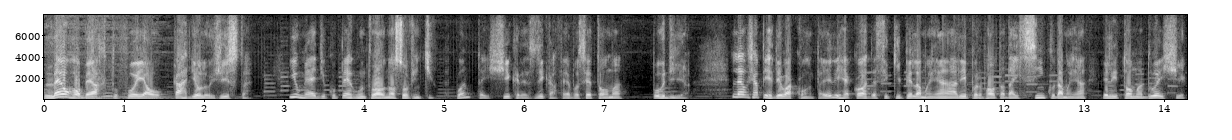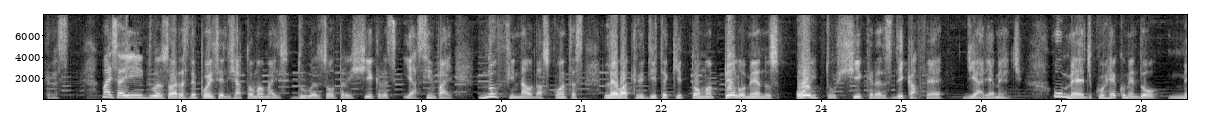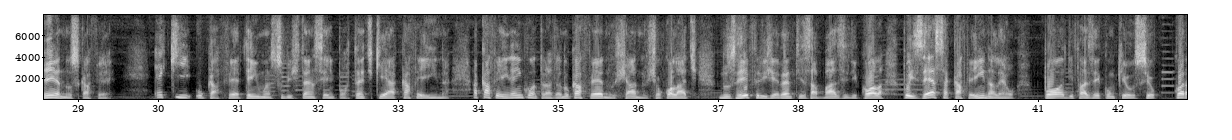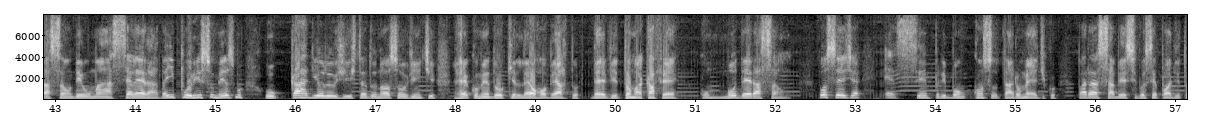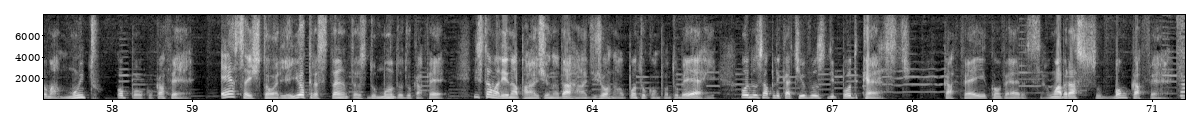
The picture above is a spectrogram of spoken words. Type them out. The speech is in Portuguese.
Léo Roberto foi ao cardiologista e o médico perguntou ao nosso ouvinte quantas xícaras de café você toma por dia. Léo já perdeu a conta. Ele recorda-se que pela manhã, ali por volta das 5 da manhã, ele toma duas xícaras. Mas aí, duas horas depois, ele já toma mais duas outras xícaras e assim vai. No final das contas, Léo acredita que toma pelo menos oito xícaras de café diariamente. O médico recomendou menos café é que o café tem uma substância importante que é a cafeína. A cafeína é encontrada no café, no chá, no chocolate, nos refrigerantes à base de cola, pois essa cafeína, Léo, pode fazer com que o seu coração dê uma acelerada. E por isso mesmo, o cardiologista do nosso ouvinte recomendou que Léo Roberto deve tomar café com moderação. Ou seja, é sempre bom consultar o médico para saber se você pode tomar muito ou pouco café. Essa história e outras tantas do mundo do café estão ali na página da radiojornal.com.br ou nos aplicativos de podcast. Café e Conversa. Um abraço, bom café.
